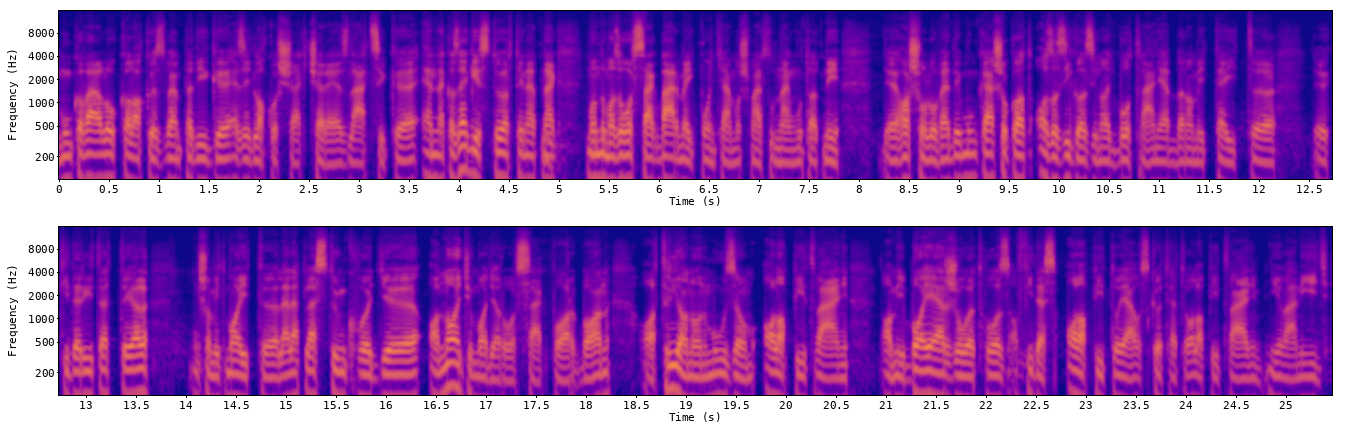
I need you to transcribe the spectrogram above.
munkavállalókkal, aközben pedig ez egy lakosságcsere, ez látszik. Ennek az egész történetnek, mondom az ország bármelyik pontján most már tudnánk mutatni hasonló vendégmunkásokat, az az igazi nagy botrány ebben, amit te itt kiderítettél, és amit ma itt lelepleztünk, hogy a Nagy Magyarország Parkban a Trianon Múzeum alapítvány, ami Bajer Zsolthoz, a Fidesz alapítójához köthető alapítvány, nyilván így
